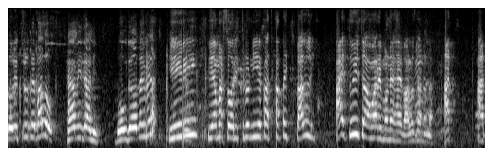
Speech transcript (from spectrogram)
চরিত্র যে ভালো হ্যাঁ আমি জানি। বউ দেওয়া না? কি? তুই আমার চরিত্র নিয়ে কথা কইতে পারলি? আয় তুই তো আমারে মনে হয় ভালো জানো না। আর আর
